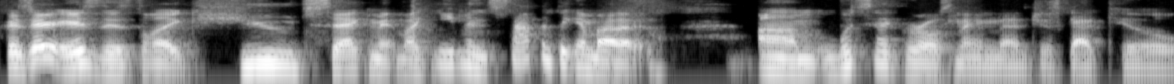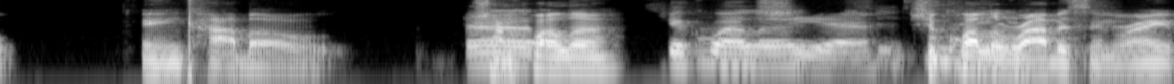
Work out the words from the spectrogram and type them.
Because there is this like huge segment like even stop and think about it. Um what's that girl's name that just got killed in cabo? Uh, shanquella shaquella uh, yeah. shaquella robinson right.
